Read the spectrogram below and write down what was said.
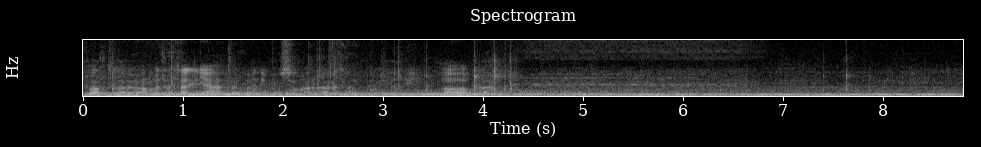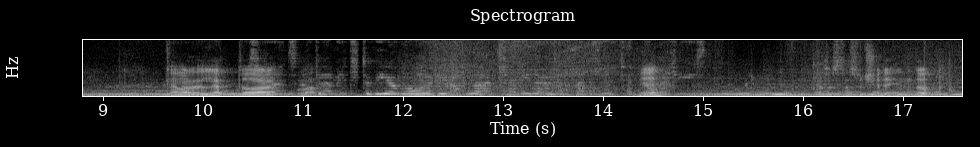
porta l'avevamo già tagliata, quindi possiamo andare tranquilli. Opla. Camera del lettore. Va. Bene. Cosa sta succedendo?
